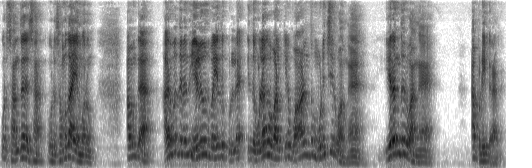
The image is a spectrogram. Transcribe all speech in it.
ஒரு சந்த ச- ஒரு சமுதாயம் வரும். அவங்க அறுபதுலேருந்து எழுபது வயதுக்குள்ளே இந்த உலக வாழ்க்கையை வாழ்ந்து முடிச்சிருவாங்க. இறந்துருவாங்க. அப்படிங்கிறாங்க.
